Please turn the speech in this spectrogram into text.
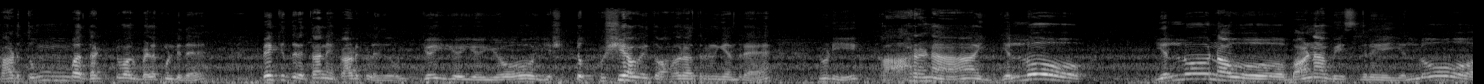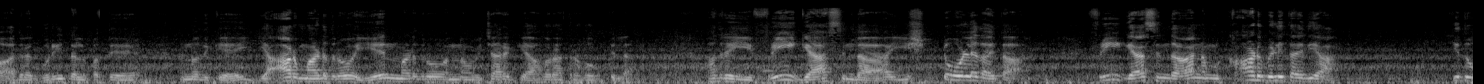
ಕಾಡು ತುಂಬ ದಟ್ಟವಾಗಿ ಬೆಳ್ಕೊಂಡಿದೆ. ಬೇಕಿದ್ರೆ ತಾನೇ ಕಾಡು ಕಳೆದು ಅಯ್ಯಯ್ಯಯ್ಯೋ ಎಷ್ಟು ಖುಷಿ ಆಗೋಯ್ತು ಅಹೋರಾತ್ರನಿಗೆ ಅಂದರೆ. ನೋಡಿ, ಕಾರಣ ಎಲ್ಲೋ ಎಲ್ಲೋ ನಾವು ಬಾಣ ಬೀಸಿದ್ರೆ, ಎಲ್ಲೋ ಅದರ ಗುರಿ ತಲುಪತ್ತೆ ಅನ್ನೋದಕ್ಕೆ ಯಾರು ಮಾಡಿದ್ರು, ಏನು ಮಾಡಿದ್ರು ಅನ್ನೋ ವಿಚಾರಕ್ಕೆ ಅಹೋರಾತ್ರ ಹೋಗ್ತಿಲ್ಲ. ಆದರೆ ಈ ಫ್ರೀ ಗ್ಯಾಸಿಂದ ಇಷ್ಟು ಒಳ್ಳೇದಾಯ್ತಾ? ಫ್ರೀ ಗ್ಯಾಸ್ ಇಂದ ನಮ್ಮ ಕಾಡು ಬೆಳೀತಾ ಇದೆಯಾ? ಇದು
